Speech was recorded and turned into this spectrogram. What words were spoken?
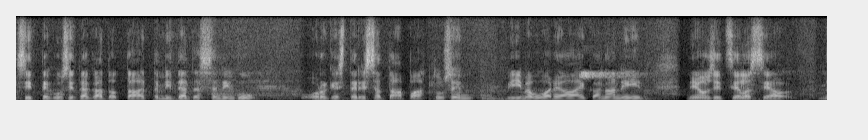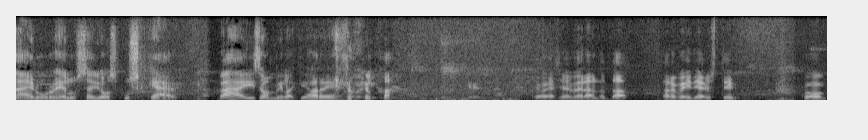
sitten kun sitä katsotaan, että mitä tässä niin kuin orkesterissa tapahtui sen viime vuoden aikana, niin ne on sitten sellaisia, näin urheilussa joskus käy. Vähän isommillakin areenoilla. Joo, ja sen verran tota, tarvii tietysti, kun on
